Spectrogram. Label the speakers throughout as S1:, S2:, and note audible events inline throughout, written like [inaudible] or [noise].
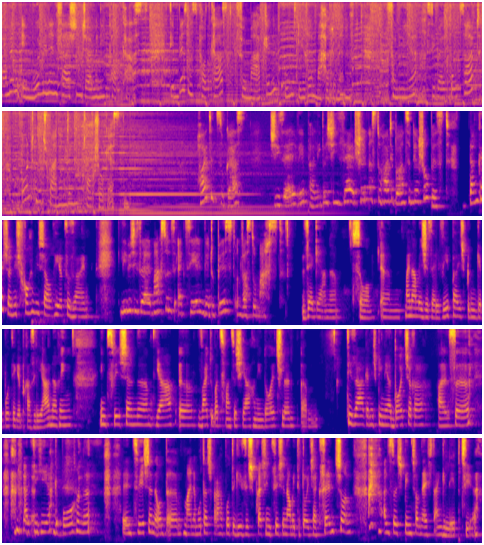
S1: Willkommen im Women in Fashion Germany Podcast, dem Business Podcast für Marken und ihre Macherinnen. Von mir, Sibel Rozart und mit spannenden Talkshow-Gästen. Heute zu Gast Giselle Weber. Liebe Giselle, schön, dass du heute bei uns in der Show bist.
S2: Dankeschön, ich freue mich auch hier zu sein.
S1: Liebe Giselle, magst du uns erzählen, wer du bist und was du machst?
S2: Sehr gerne. So, ähm, mein Name ist Giselle Weber, ich bin gebürtige Brasilianerin. Inzwischen, äh, ja, äh, weit über 20 Jahre in Deutschland. Ähm, die sagen, ich bin eher Deutschere als, äh, [laughs] als die hier Geborene inzwischen. Und äh, meine Muttersprache Portugiesisch spreche inzwischen auch mit deutschem Akzent schon. [laughs] Also ich bin schon echt eingelebt hier.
